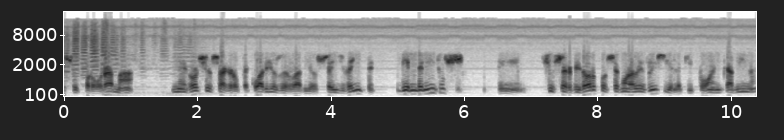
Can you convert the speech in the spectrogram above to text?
su programa Negocios Agropecuarios de Radio 620. Bienvenidos, eh, su servidor José Morales Ruiz y el equipo en cabina,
